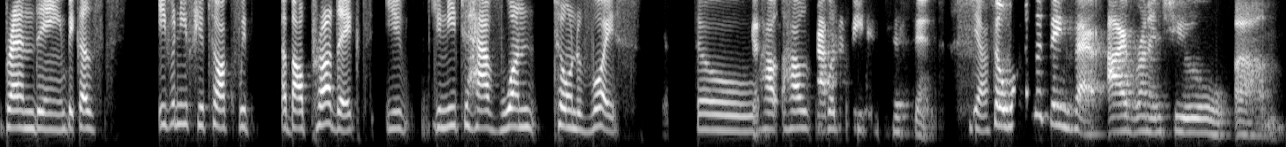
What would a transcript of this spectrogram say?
branding because even if you talk with about product you you need to have one tone of voice so yes. how how have what, to be consistent yeah so one of the things that i've run into um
